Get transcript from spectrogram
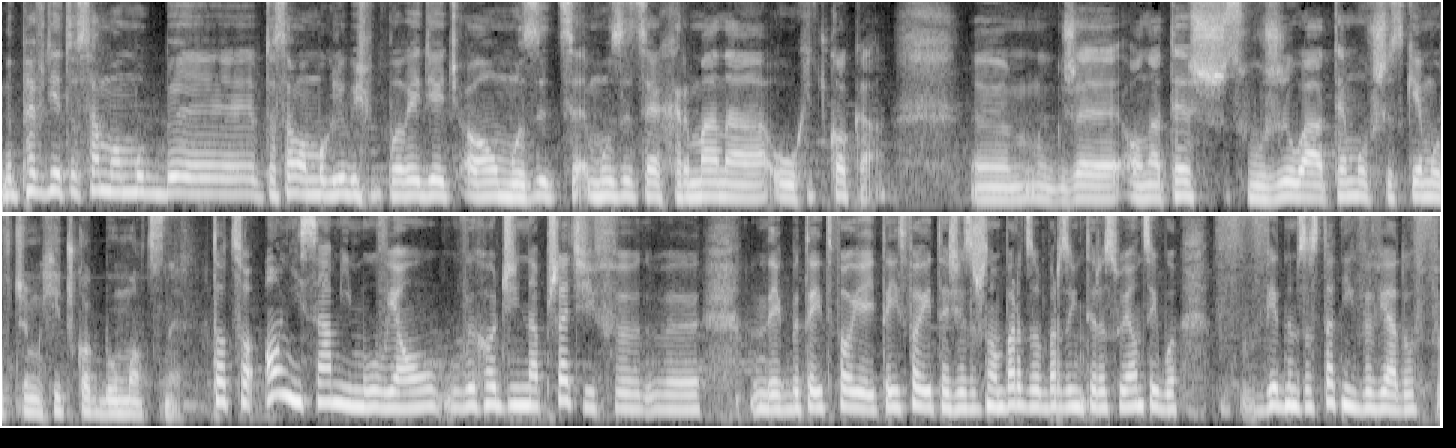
No pewnie to samo mógłby, to samo moglibyśmy powiedzieć o muzyce, muzyce Hermana u Hitchcocka że ona też służyła temu wszystkiemu, w czym Hitchcock był mocny. To, co oni sami mówią, wychodzi naprzeciw jakby tej twojej, tej twojej tezie, zresztą bardzo, bardzo interesującej, bo w jednym z ostatnich wywiadów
